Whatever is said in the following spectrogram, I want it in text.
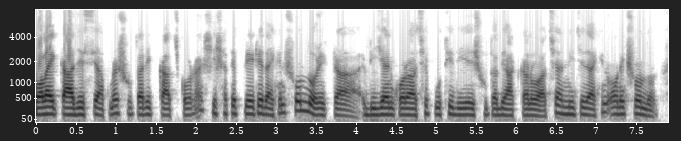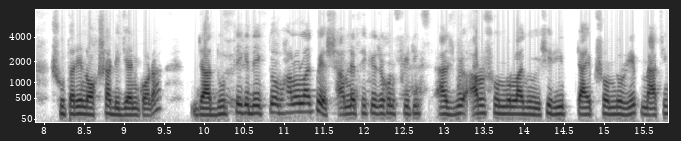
গলায় কাজ এসে আপনার সুতারি কাজ করা। সে সাথে প্লেটে দেখেন সুন্দর একটা ডিজাইন করা আছে, পুঁথি দিয়ে সুতা দিয়ে আটকানো আছে। আর নিচে দেখেন অনেক সুন্দর, সুতারি নকশা ডিজাইন করা। যা দূর থেকে দেখতেও ভালো লাগবে, সামনে থেকে যখন ফিটিংস আসবে আরও সুন্দর লাগবে, বেশি রিপ টাইপ সুন্দর রিপ ম্যাচিং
